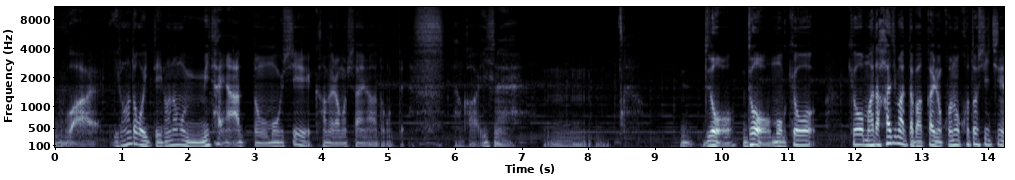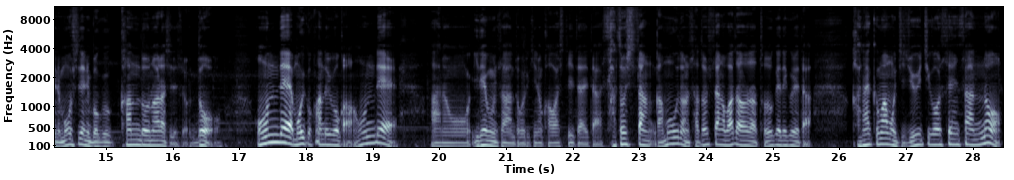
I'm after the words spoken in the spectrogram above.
うわいろんなとこ行っていろんなもん見たいなと思うしカメラもしたいなと思って。なんかいいっすね。うん。どう？どう？もう今日今日まだ始まったばっかりのこの今年1年でもうすでに僕感動の嵐でしょ。どう？ほんでもう一個感動言おうか。ほんであのイレブンさんのところで昨日買わせていただいたサトシさんガモうどんのサトシさんがわざわざ届けてくれた金熊餅11号線さんの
